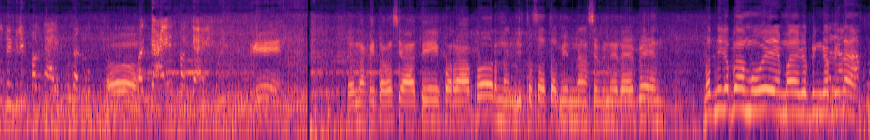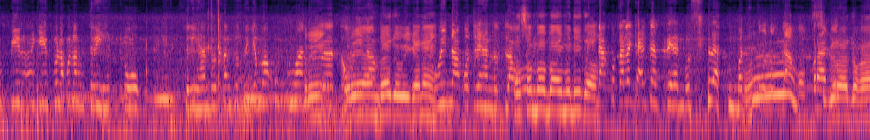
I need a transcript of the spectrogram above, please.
bibili pagkain ko sa lubang. Oo. Pagkain, pagkain. Sige. So nakita ko si ate Porapor nandito sa tabi ng 7-Eleven. Ba't di ka pa umuwi? Magabing gabi Wala na. nga akong pira. Nag-ipon ako ng 3 to 300 lang. Kung bigyan mo ako 200. 300, uwi ka na. Uwi na ako, 300 lang. Tapos babae mo dito? Uwi na ako talaga hanggang 300 sila. Matutulog na ako. Promise. Sigurado ka?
